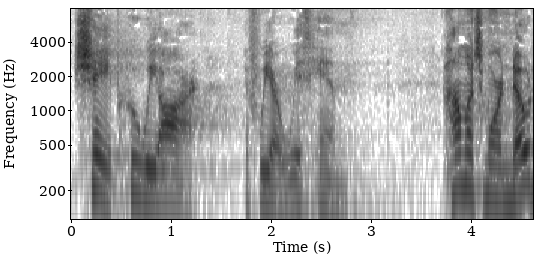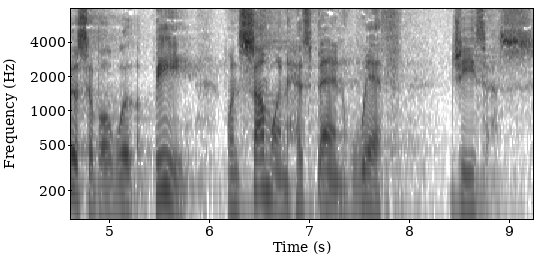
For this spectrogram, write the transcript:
shape who we are if we are with Him? How much more noticeable will it be when someone has been with Jesus?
